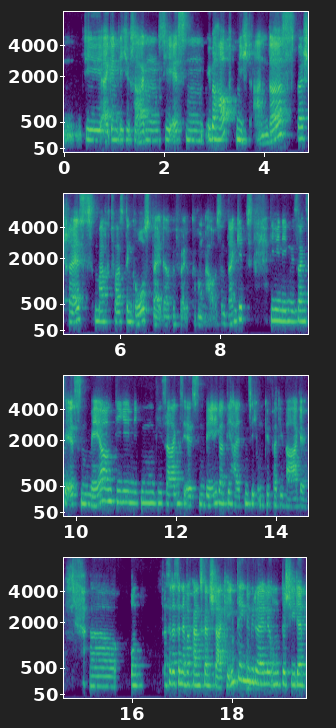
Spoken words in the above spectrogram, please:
die eigentlich sagen, sie essen überhaupt nicht anders. Bei Stress macht fast den Großteil der Bevölkerung aus. Und dann gibt es diejenigen, die sagen, sie essen mehr und diejenigen, die sagen, sie essen weniger und die halten sich ungefähr die Waage. Äh, und also das sind einfach ganz, ganz starke interindividuelle Unterschiede.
